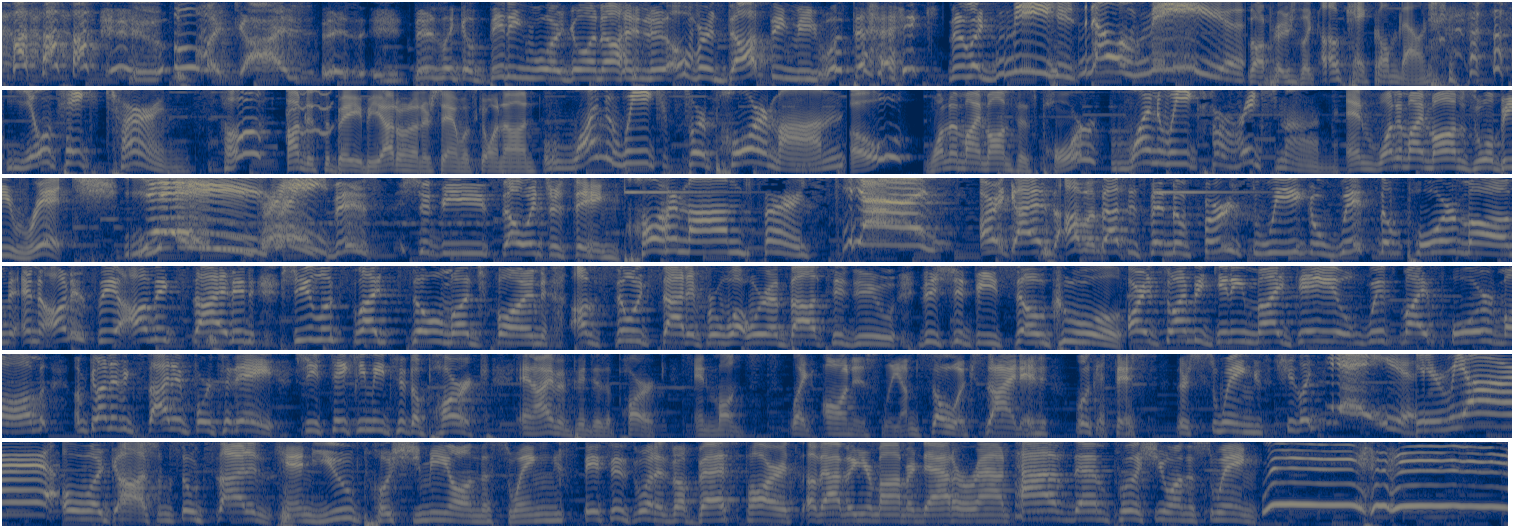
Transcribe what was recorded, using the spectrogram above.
oh my gosh, there's there's like a bidding war going on over adopting me. What the heck? They're like, me, no, me. the operator's like, Okay, calm down. You'll take turns. huh? I'm just a baby. I don't understand what's going on. One week for poor mom, Oh, one of my moms is poor, one week for rich mom. and one of my moms will be rich. Yay! Great! This should be so interesting. Poor mom first. Yes! All right, guys, I'm about to spend the first week with the poor mom, and honestly, I'm excited. She looks like so much fun. I'm so excited for what we're about to do. This should be so cool. All right, so I'm beginning my day with my poor mom. I'm kind of excited for today. She's taking me to the park, and I haven't been to the park in months. Like, honestly, I'm so excited. Look at this. There's swings. She's like, Yay! Here we are. Oh my gosh, I'm so excited. Can you push me on the swings? This is one of the best parts of having your mom or dad around. Have them push you on the swing. Whee!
